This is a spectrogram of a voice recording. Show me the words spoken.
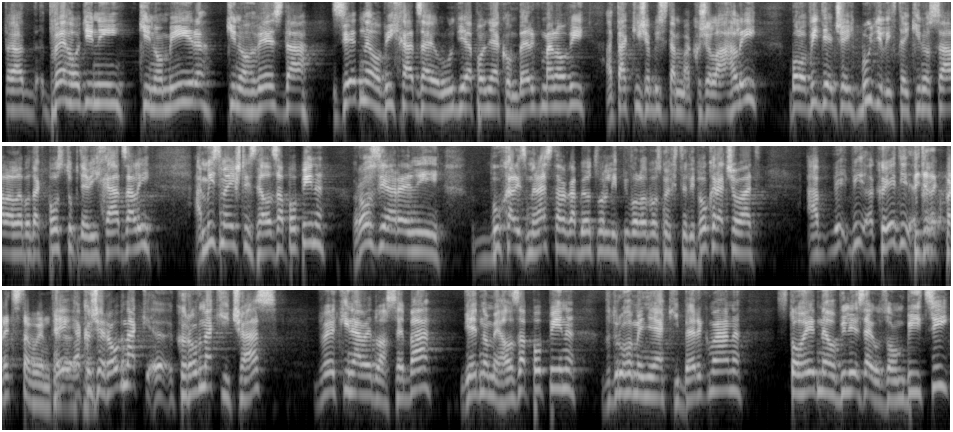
teda dve hodiny, kino Mír, kino Hviezda, z jedného vychádzajú ľudia po nejakom Bergmanovi a takí, že by si tam akože lahli. Bolo vidieť, že ich budili v tej kinosále, lebo tak postupne vychádzali. A my sme išli z Helza Popin, rozjarení, buchali sme na stavok, aby otvorili pivo, lebo sme chceli pokračovať. A vy, vy, ako jedin, ako, tak predstavujem teraz. Hej, akože rovnak, ako rovnaký čas, dve kina vedľa seba, v jednom je Helza Popin, v druhom je nejaký Bergman, z toho jedného vyliezajú zombíci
